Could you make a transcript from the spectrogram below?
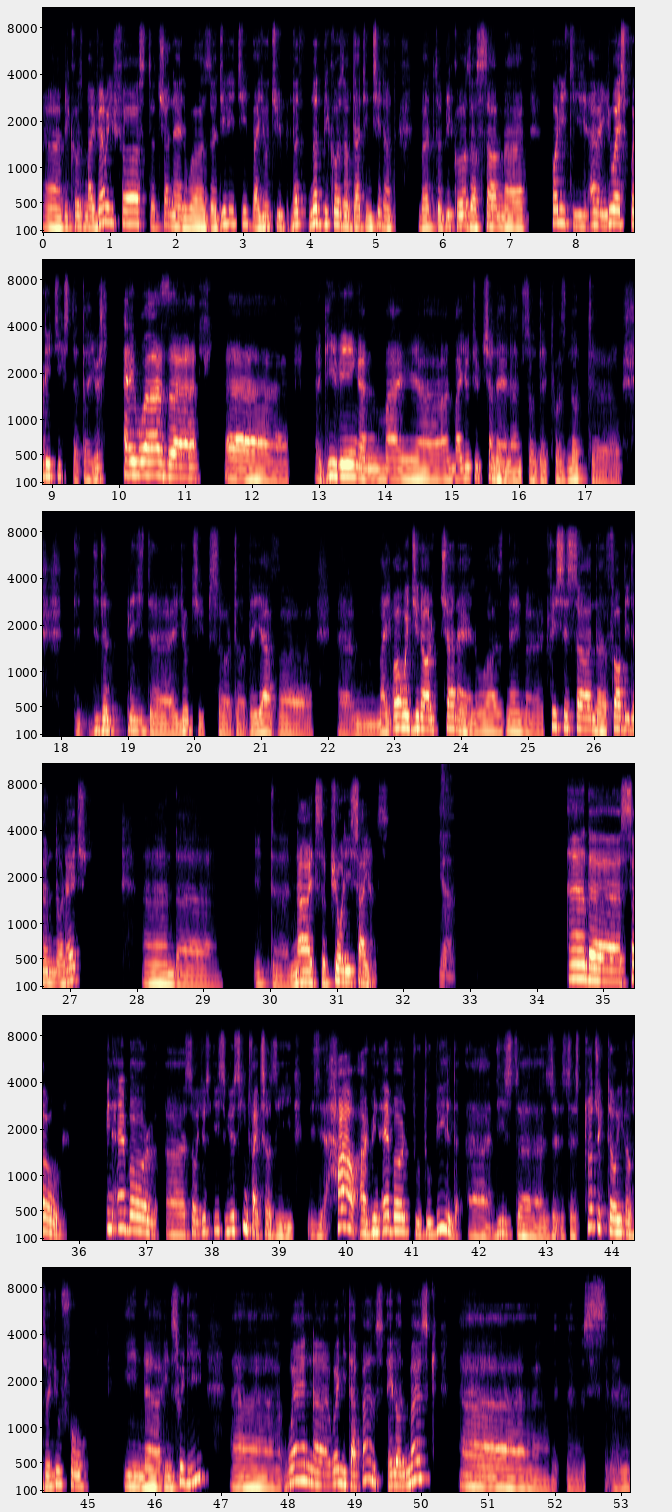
uh, because my very first channel was uh, deleted by YouTube, not not because of that incident, but uh, because of some uh, politi US politics that I I was uh, Uh, giving on my uh, on my YouTube channel, and so that was not uh, didn't please the YouTube. So they have um, my original channel was named Chris Esson Forbidden Knowledge, and it uh, now it's a purely science. Yeah. and uh, so been able, uh, so you, you see, in fact, so the, the, how I've been able to to build uh, this uh, the, the trajectory of the UFO in uh, in 3D. Uh, when uh, when it happens, Elon Musk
